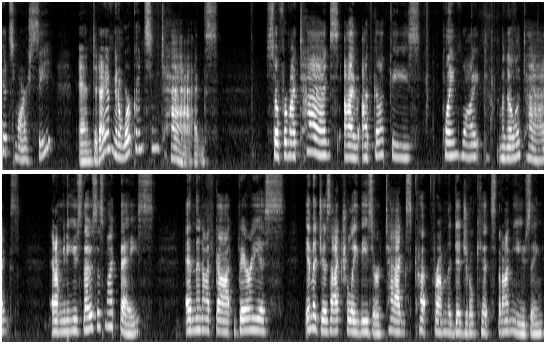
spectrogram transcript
it's Marcy, and today I'm going to work on some tags. So for my tags, I've, I've got these plain white manila tags, and I'm going to use those as my base. And then I've got various images. Actually, these are tags cut from the digital kits that I'm using.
